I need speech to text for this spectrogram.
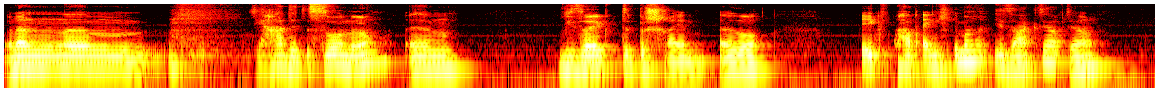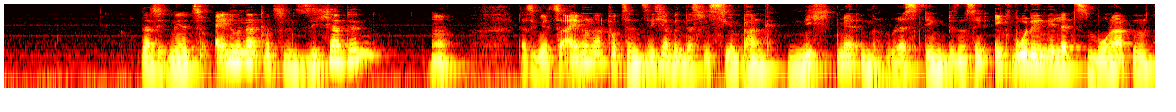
Und dann, ähm, ja, das ist so, ne? Ähm, wie soll ich das beschreiben? Also, ich habe eigentlich immer gesagt gehabt, ja, dass ich mir zu 100% sicher bin, ja, dass ich mir zu 100% sicher bin, dass wir CM Punk nicht mehr im Wrestling-Business sehen. Ich wurde in den letzten Monaten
